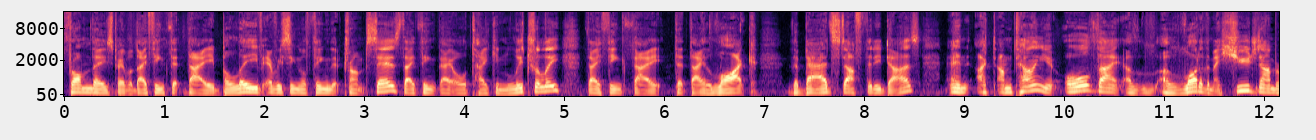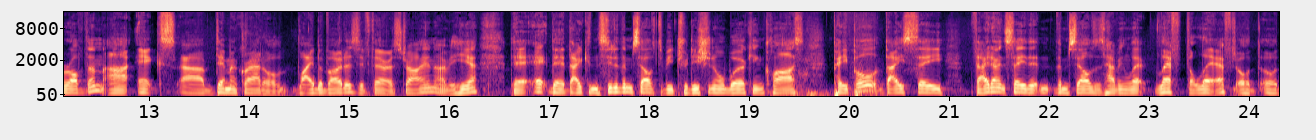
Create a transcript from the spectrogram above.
from these people. They think that they believe every single thing that Trump says. They think they all take him literally. They think they that they like the bad stuff that he does. And I, I'm telling you, all they a, a lot of them, a huge number of them, are ex uh, Democrat or Labor voters if they're Australian over here. They're, they're, they consider themselves to be traditional working class people. They see they don't see themselves as having le- left the left or, or,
